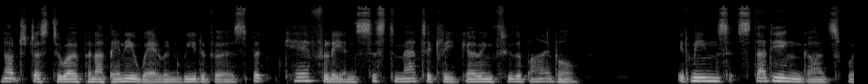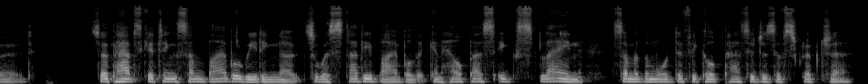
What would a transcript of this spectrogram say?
not just to open up anywhere and read a verse, but carefully and systematically going through the Bible. It means studying God's Word, so perhaps getting some Bible reading notes or a study Bible that can help us explain some of the more difficult passages of Scripture.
